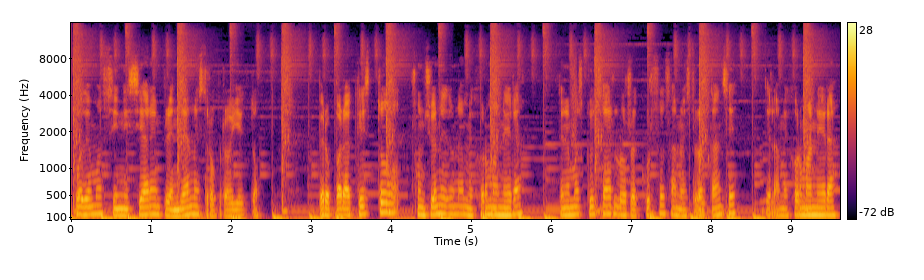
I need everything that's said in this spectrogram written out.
podemos iniciar a emprender nuestro proyecto. Pero para que esto funcione de una mejor manera, tenemos que usar los recursos a nuestro alcance de la mejor manera,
